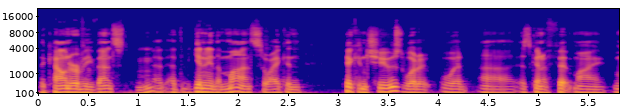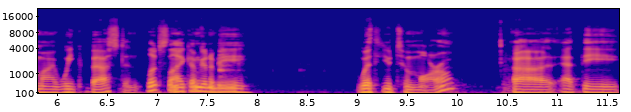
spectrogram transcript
the calendar of events at, at the beginning of the month, so I can pick and choose what it, what uh, is going to fit my my week best. And looks like I'm going to be with you tomorrow uh, at the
